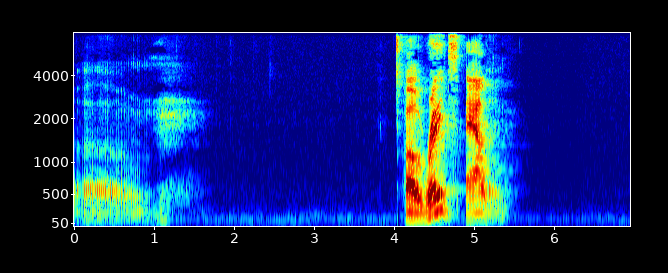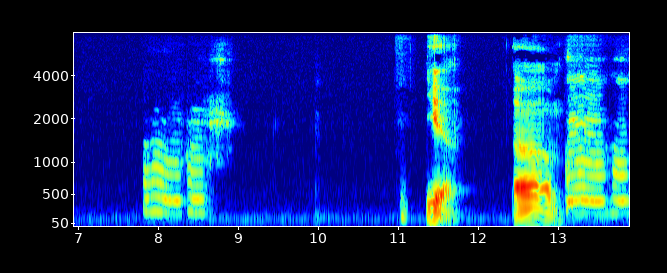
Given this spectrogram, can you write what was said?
Um, uh, Rance Allen. Yeah. Um, Mhm.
